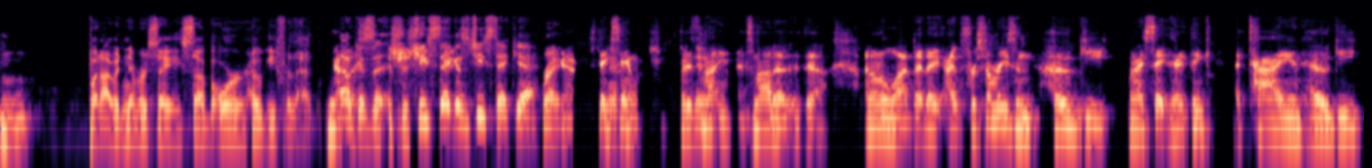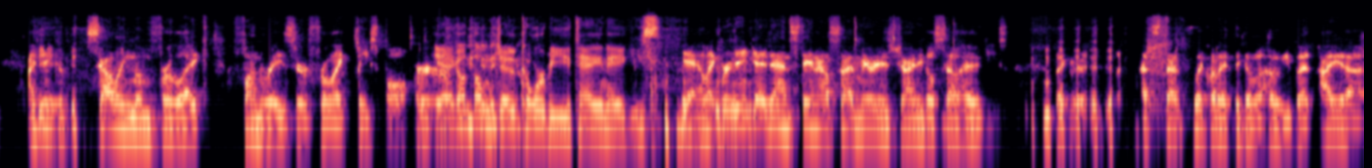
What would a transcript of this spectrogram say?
Mhm. but I would never say sub or hoagie for that. Yeah, No, because the it's just cheesesteak is a cheesesteak. Yeah. Right. yeah, steak Yeah. sandwich, but it's Yeah. not. It's not a. Yeah, I don't know why, but I, I, for some reason, hoagie. When I say, I think Italian hoagie. I think Yeah. of selling them for like fundraiser for like baseball. Or, Yeah, I got them Joe Corbi Italian hoagies. yeah, like we're gonna go down, and stand outside Maria's Giant Eagle, sell hoagies. Like, that's that's like what I think of a hoagie. But I, uh,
